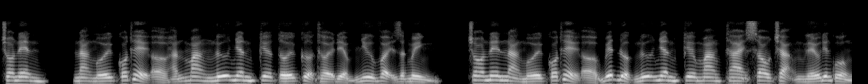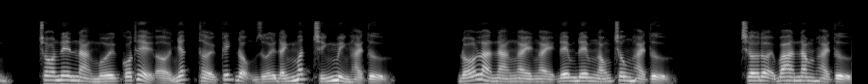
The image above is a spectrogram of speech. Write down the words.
Cho nên, nàng mới có thể ở hắn mang nữ nhân kia tới cửa thời điểm như vậy giật mình, cho nên nàng mới có thể ở biết được nữ nhân kia mang thai sau trạng nếu điên cuồng, cho nên nàng mới có thể ở nhất thời kích động dưới đánh mất chính mình hài tử. Đó là nàng ngày ngày đêm đêm ngóng trông hài tử. Chờ đợi 3 năm hài tử.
